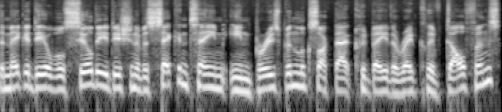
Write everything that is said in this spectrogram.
The mega deal will seal the addition of a second team in Brisbane. Looks like that could be the Redcliffe Dolphins,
